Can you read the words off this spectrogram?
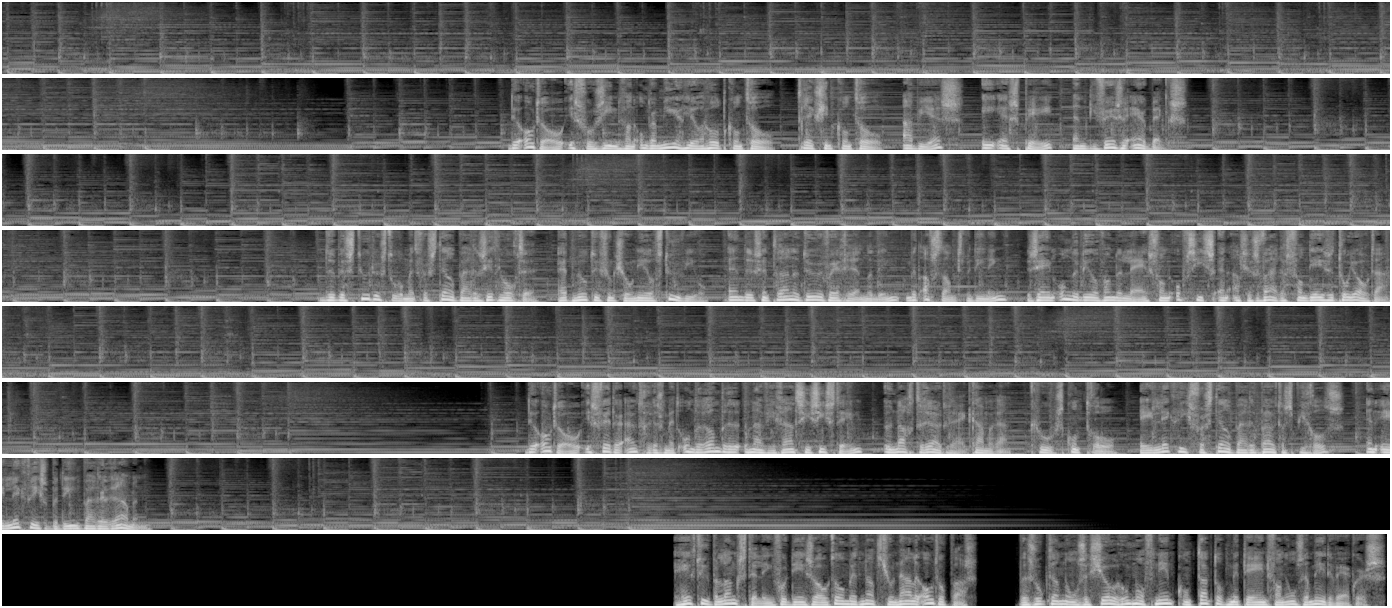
De auto is voorzien van onder meer heel hold control, traction control, ABS, ESP en diverse airbags. De bestuurderstoel met verstelbare zithoogte, het multifunctioneel stuurwiel en de centrale deurvergrendeling met afstandsbediening zijn onderdeel van de lijst van opties en accessoires van deze Toyota. De auto is verder uitgerust met onder andere een navigatiesysteem, een achteruitrijcamera, cruise control, elektrisch verstelbare buitenspiegels en elektrisch bedienbare ramen. Heeft u belangstelling voor deze auto met nationale autopas? Bezoek dan onze showroom of neem contact op met een van onze medewerkers.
